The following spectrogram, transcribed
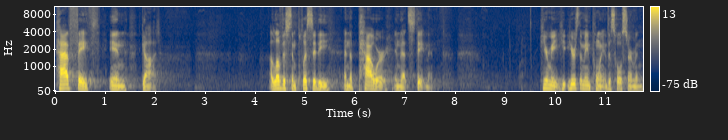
Have faith in God. I love the simplicity and the power in that statement. Hear me, here's the main point of this whole sermon.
